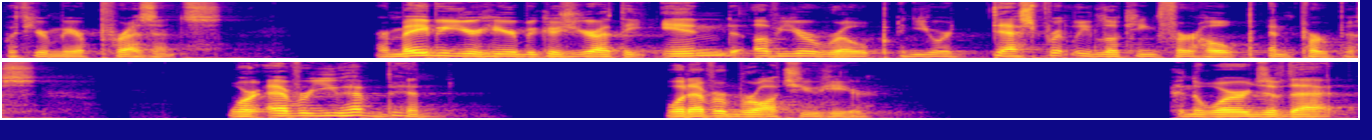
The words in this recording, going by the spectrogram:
with your mere presence. Or maybe you're here because you're at the end of your rope and you are desperately looking for hope and purpose. Wherever you have been, whatever brought you here. In the words of that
